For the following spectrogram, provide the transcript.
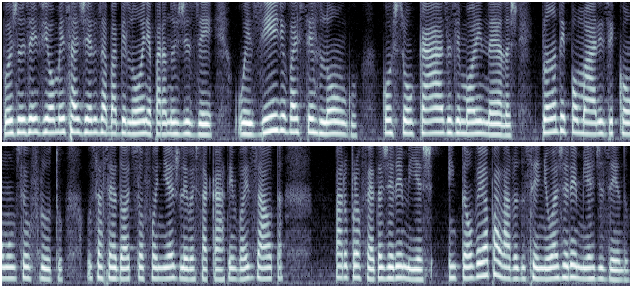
pois nos enviou mensageiros à Babilônia para nos dizer: o exílio vai ser longo. Construam casas e morem nelas, plantem pomares e comam seu fruto. O sacerdote Sofonias leu esta carta em voz alta para o profeta Jeremias. Então veio a palavra do Senhor a Jeremias, dizendo:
